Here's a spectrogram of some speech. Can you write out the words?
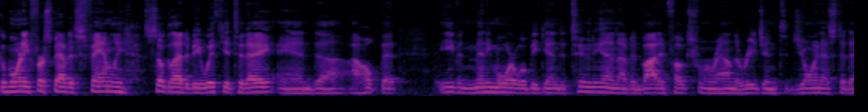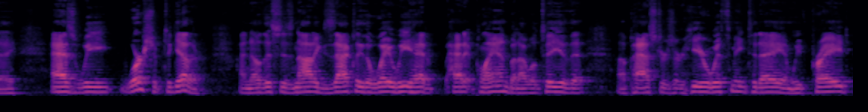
Good morning, First Baptist family. So glad to be with you today, and uh, I hope that even many more will begin to tune in. I've invited folks from around the region to join us today as we worship together. I know this is not exactly the way we had had it planned, but I will tell you that uh, pastors are here with me today, and we've prayed.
